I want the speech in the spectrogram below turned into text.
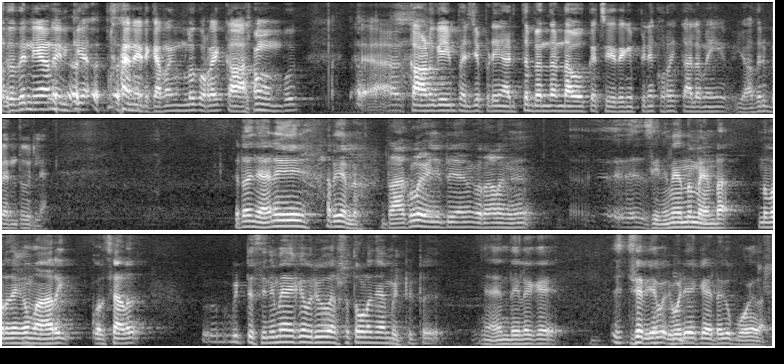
അത് തന്നെയാണ് എനിക്ക് പറയാനായിട്ട്. കാരണം നമ്മൾ കുറേ കാലം മുമ്പ് കാണുകയും പരിചയപ്പെടുകയും അടുത്ത ബന്ധം ഉണ്ടാവുകയൊക്കെ ചെയ്തെങ്കിൽ പിന്നെ കുറേ കാലമായി യാതൊരു ബന്ധവുമില്ല. ചേട്ടാ ഞാൻ അറിയാമല്ലോ ഡ്രാക്കുള കഴിഞ്ഞിട്ട് ഞാൻ കുറേ ആളങ്ങ് സിനിമയൊന്നും വേണ്ട എന്ന് പറഞ്ഞങ്ങ് മാറി കുറച്ചാൾ വിട്ട് സിനിമയൊക്കെ ഒരു വർഷത്തോളം ഞാൻ വിട്ടിട്ട് ഞാൻ എന്തെങ്കിലുമൊക്കെ ചെറിയ പരിപാടിയൊക്കെ ആയിട്ടൊക്കെ പോയതാണ്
